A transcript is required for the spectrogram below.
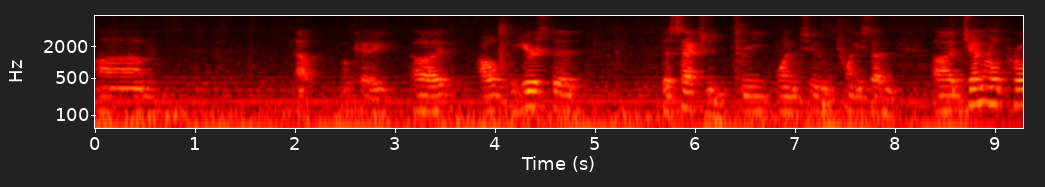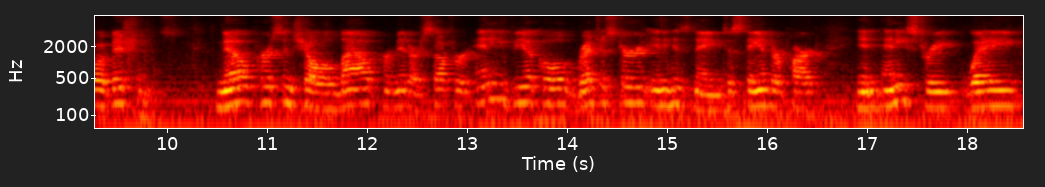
Um, oh, okay, uh, I'll, here's the, the section, three, one, two, twenty-seven. Uh, general prohibitions. No person shall allow, permit, or suffer any vehicle registered in his name to stand or park in any street, way,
